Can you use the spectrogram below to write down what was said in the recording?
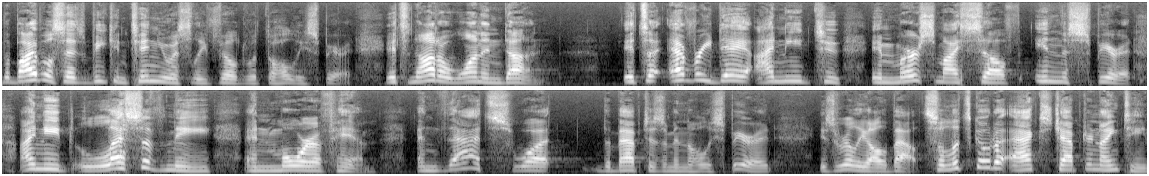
the Bible says be continuously filled with the Holy Spirit. It's not a one and done. It's a every day I need to immerse myself in the Spirit. I need less of me and more of Him. And that's what the baptism in the Holy Spirit is really all about. So let's go to Acts chapter 19.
